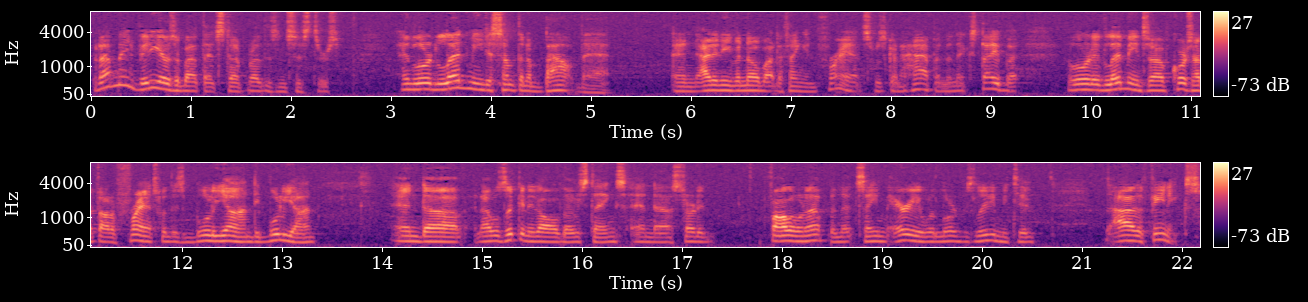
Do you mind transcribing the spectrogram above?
But I've made videos about that stuff, brothers and sisters. And the Lord led me to something about that. And I didn't even know about the thing in France was going to happen the next day. But the Lord had led me. And so, of course, I thought of France with this bouillon, de bouillon. And, uh, and I was looking at all those things and uh, started following up in that same area where the Lord was leading me to, the Eye of the Phoenix.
